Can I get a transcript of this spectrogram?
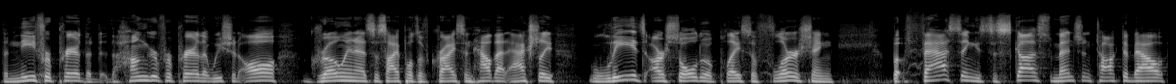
the need for prayer, the, the hunger for prayer that we should all grow in as disciples of Christ, and how that actually leads our soul to a place of flourishing but fasting is discussed, mentioned, talked about,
